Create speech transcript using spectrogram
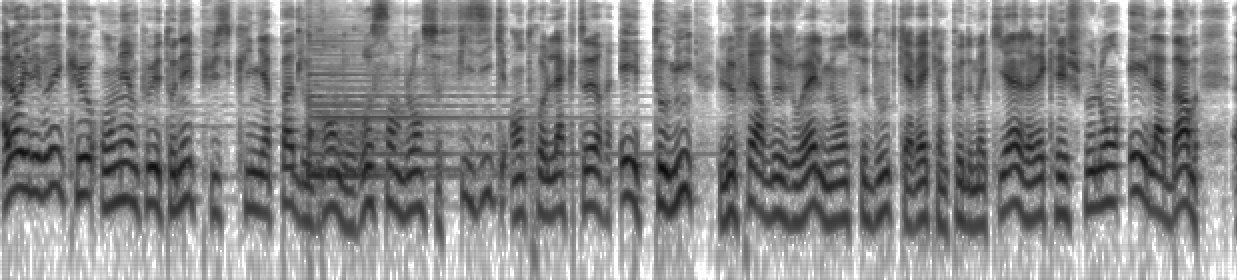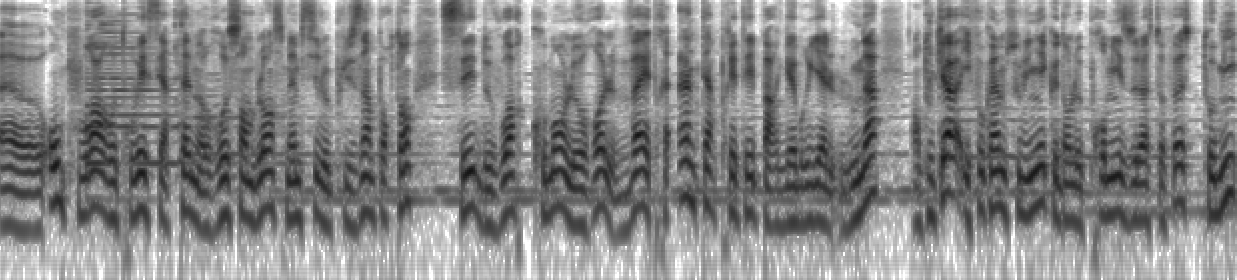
Alors il est vrai qu'on est un peu étonné puisqu'il n'y a pas de grande ressemblance physique entre l'acteur et Tommy, le frère de Joël, mais on se doute qu'avec un peu de maquillage, avec les cheveux longs et la barbe, euh, on pourra retrouver certaines ressemblances, même si le plus important c'est de voir comment le rôle va être interprété par Gabriel Luna. En tout cas, il faut quand même souligner que dans le premier The Last of Us, Tommy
